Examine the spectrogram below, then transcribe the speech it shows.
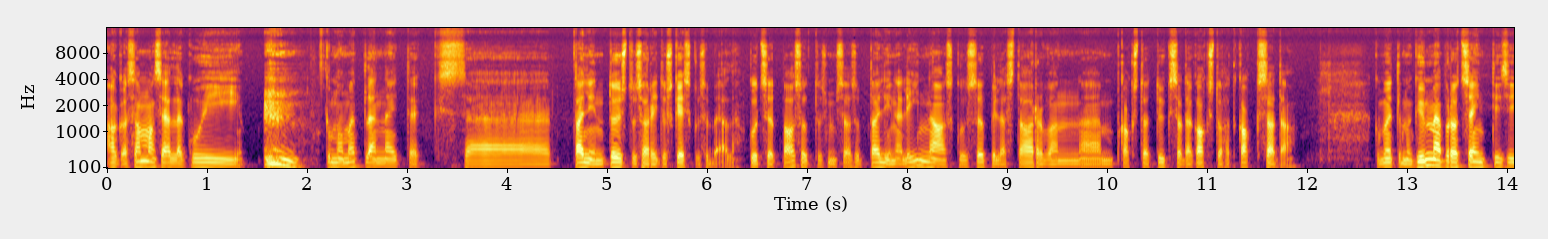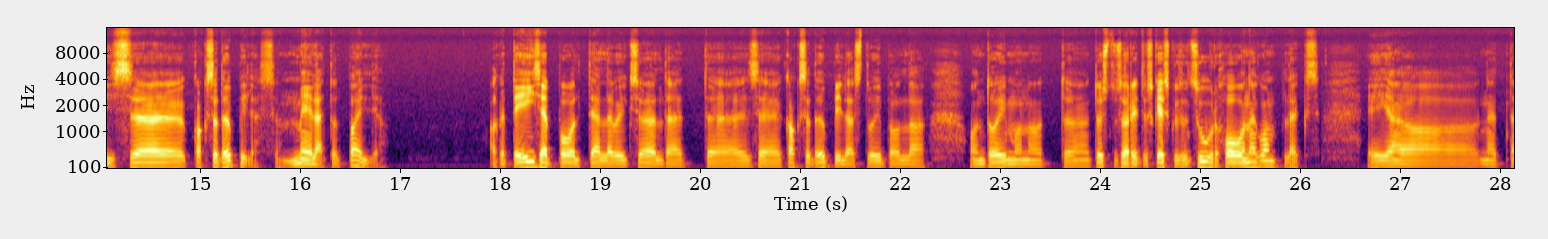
aga samas jälle, kui kui ma mõtlen näiteks äh, Tallinna Tööstushariduskeskuse peale, kutseõppeasutus, mis asub Tallinna linnas, kus õpilaste arv on äh, kaks tuhat ükssada, kaks tuhat kakssada. kui me ütleme kümme protsenti, siis kakssada õpilast, see on meeletult palju aga teiselt poolt jälle võiks öelda, et äh, see kakssada õpilast võib-olla on toimunud, äh, Tööstushariduskeskus on suur hoonekompleks ja need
